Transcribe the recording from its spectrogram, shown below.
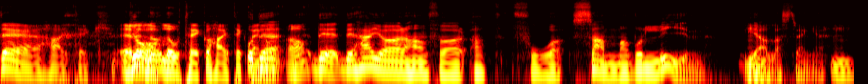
Det är high-tech. Eller Ja. low- low-tech och high-tech på Och en det, gång. Ja. det, det här gör han för att få samma volym i Mm. alla strängar. Mm.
